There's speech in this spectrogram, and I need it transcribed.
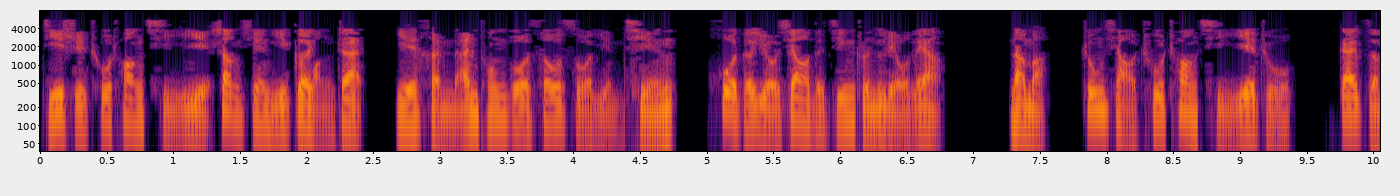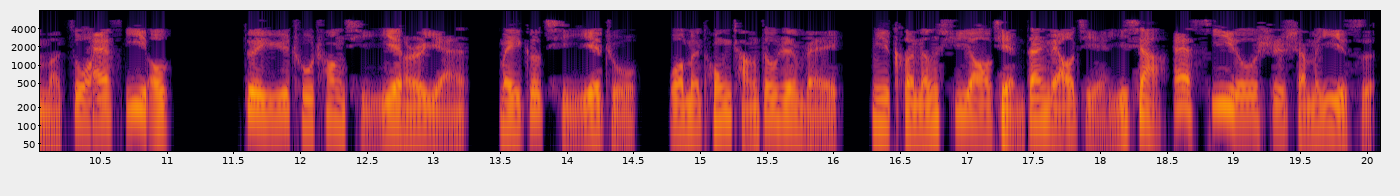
即使初创企业上线一个网站，也很难通过搜索引擎获得有效的精准流量。那么，中小初创企业主该怎么做 SEO？对于初创企业而言，每个企业主。我们通常都认为，你可能需要简单了解一下 SEO 是什么意思。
